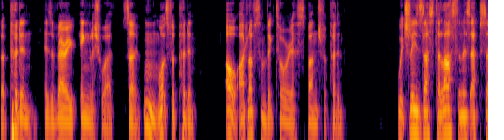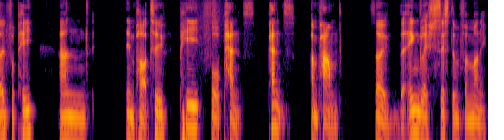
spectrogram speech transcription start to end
But pudding is a very English word. So, mm, what's for pudding? Oh, I'd love some Victoria sponge for pudding. Which leads us to last in this episode for P, and in part two, P for pence, pence and pound. So the English system for money.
